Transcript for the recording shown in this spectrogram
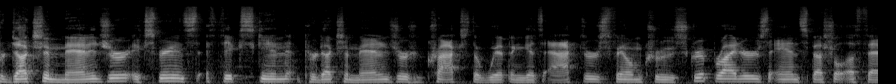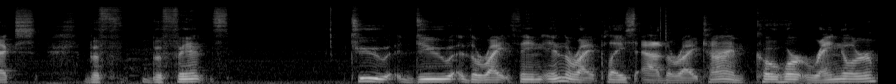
production manager, experienced thick skin production manager who cracks the whip and gets actors, film crew, script writers, and special effects bef- befits to do the right thing in the right place at the right time. Cohort wrangler,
